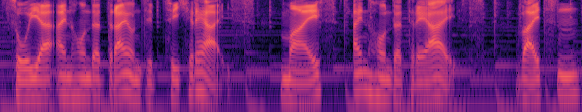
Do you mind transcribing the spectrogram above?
Soja 173 Reais, Mais 100 Reais, Weizen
